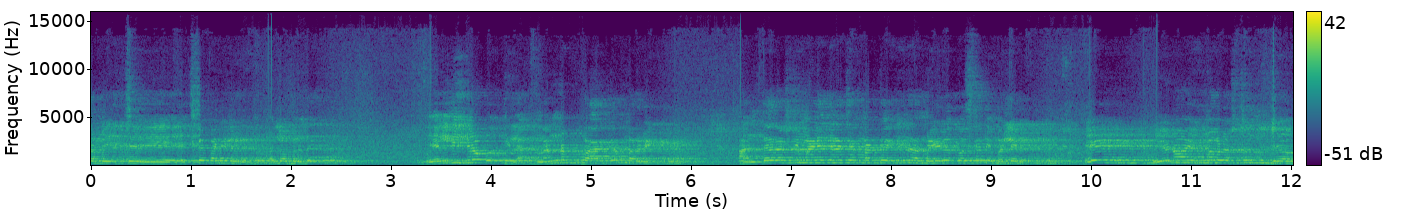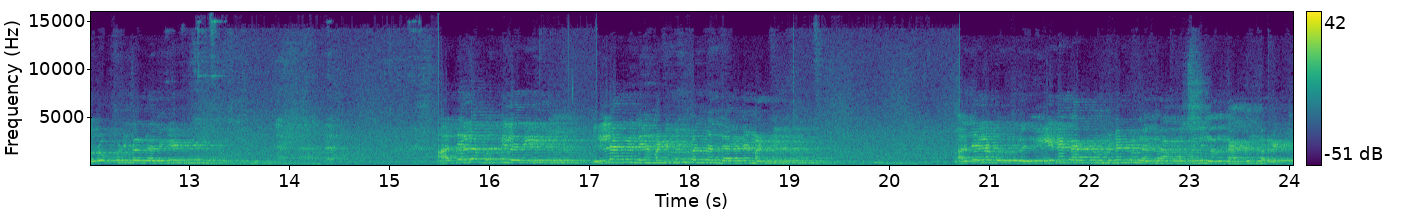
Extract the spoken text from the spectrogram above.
ನಮ್ಮ ಎಚ್ ಎಚ್ ಕೆ ಪಾಟೀಲ್ ಅವರಿದ್ದರು ಅಲ್ಲೊಬ್ಬರದ್ದು ಎಲ್ಲಿದ್ರೋ ಗೊತ್ತಿಲ್ಲ. ನನ್ನ ಕಾರ್ಯಕ್ರಮ ಬರಬೇಕು. ಅಂತಾರಾಷ್ಟ್ರೀಯ ಮಹಿಳಾ ದಿನಾಚರಣೆ ಮಾಡ್ತಾ ಇದ್ದೀನಿ. ನಾನು ಮಹಿಳೆಗೋಸ್ಕರ ನೀವು ಬರಲೇಬೇಕು. ಏ, ಏನೋ ಹೆಣ್ಮಗಳು ಅಷ್ಟೊಂದು ಜ ರೋಗ ನನಗೆ. ಅದೆಲ್ಲ ಗೊತ್ತಿಲ್ಲ ರೀ. ಮನೆ ಮುಂದೆ ಬಂದು ಧಾರಣೆ ಮಾಡ್ತೀನಿ ಅದೆಲ್ಲ ಗೊತ್ತಿಲ್ಲ. ಏನೇ ಕಾರ್ಯಕ್ರಮ ಬಿಡಬೇಕು, ನನ್ನ ಕಸಿಗೆ ನನ್ನ ಕಾರ್ಯಕ್ರಮ ಬರಬೇಕು.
